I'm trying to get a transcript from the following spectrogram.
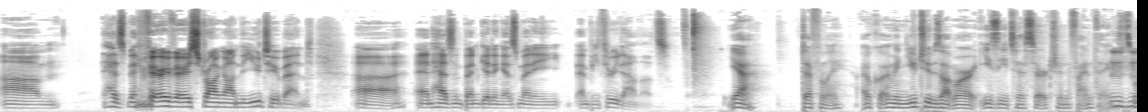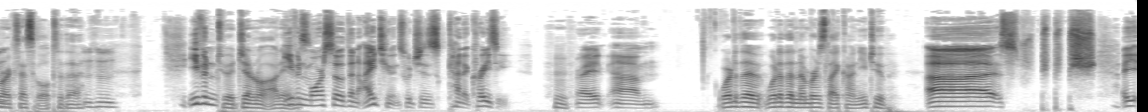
Um, has been very very strong on the YouTube end, uh, and hasn't been getting as many MP3 downloads. Yeah, definitely. I, I mean, YouTube's a lot more easy to search and find things. It's Mhm. more accessible to the Mm-hmm. Even to a general audience. even more so than iTunes, which is kind of crazy, Hmm. right? Um, What are the what are the numbers like on YouTube? Uh, I-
